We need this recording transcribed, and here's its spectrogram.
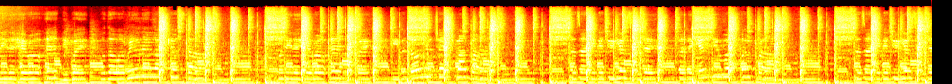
need a hero anyway, although I really like your style. I need a hero anyway, even though you changed my mind. Cause I needed you yesterday, but again you were around. Cause I needed you yesterday.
